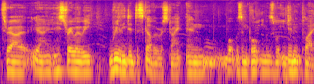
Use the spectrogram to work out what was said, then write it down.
through our you know history where we really did discover restraint, and Hmm. what was important was what you didn't play.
